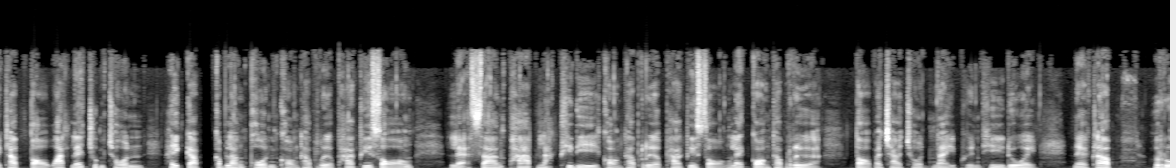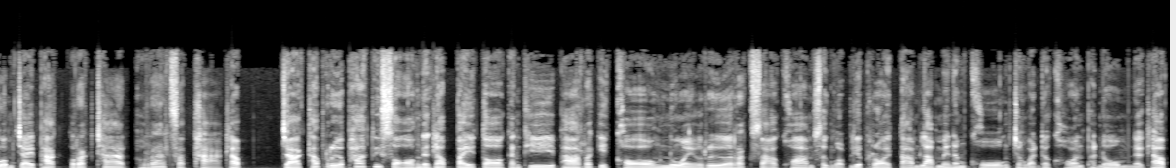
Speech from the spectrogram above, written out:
นะครับต่อวัดและชุมชน ให้กับกำลังพลของทัพเรือภาคที่ 2 และสร้างภาพลักษณ์ที่ดีของทัพเรือภาคที่ 2 และกองทัพเรือต่อประชาชนในพื้นที่ด้วยนะครับ รวมใจพักรักชาติราชศรัทธาครับ จากทัพเรือภาคที่2นะครับไปต่อกันที่ภารกิจของหน่วยเรือรักษาความสงบเรียบร้อยตามลำแม่น้ำโขง จังหวัดนครพนมนะครับ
